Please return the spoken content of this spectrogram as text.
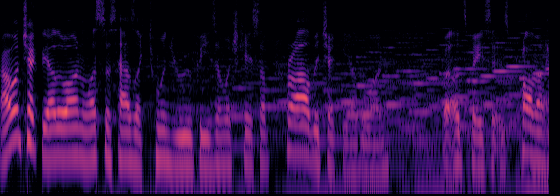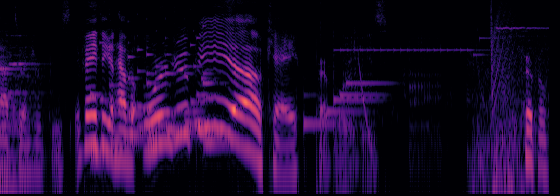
I won't check the other one unless this has like 200 rupees, in which case I'll probably check the other one. But let's face it, it's probably not gonna have 200 rupees. If anything, it'd have an orange rupee. Okay, purple rupees. Purple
